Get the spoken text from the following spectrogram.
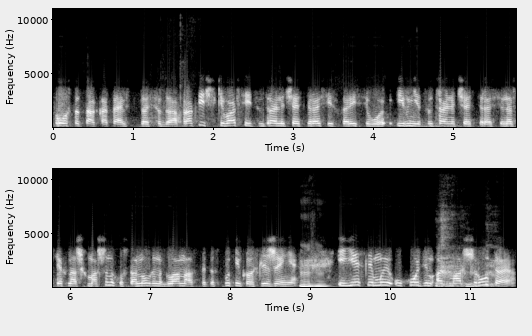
просто так, катаемся туда-сюда. Практически во всей центральной части России, скорее всего, и вне центральной части России, на всех наших машинах установлено ГЛОНАСС, это спутниковое слежение. Угу. И если мы уходим от маршрута,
